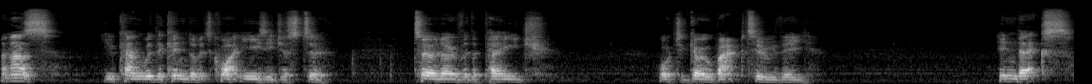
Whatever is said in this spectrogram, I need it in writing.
And as you can with the Kindle, it's quite easy just to turn over the page or to go back to the index.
